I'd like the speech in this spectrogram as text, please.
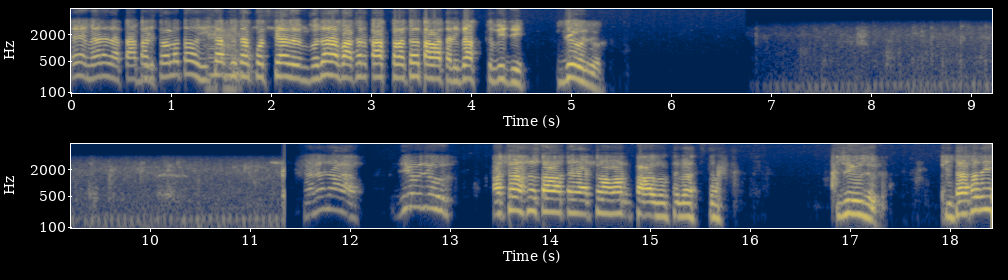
হ্যাঁ ম্যানেজার তাড়াতাড়ি চলো তো হিসাব কিতাব করতে হবে বোঝা না বাসার কাজ করাতে তাড়াতাড়ি ব্যস্ত বিধি জি হুজুর জি হুজুর। আসো আসো তাড়াতাড়ি আসো আমার কাজ হতে ব্যস্ত। জি হুজুর। দেখো দি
